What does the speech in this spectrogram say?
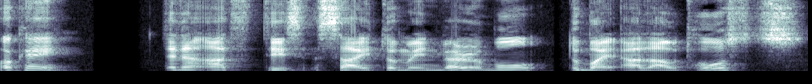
Okay, then I add this site domain variable to my allowed hosts.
